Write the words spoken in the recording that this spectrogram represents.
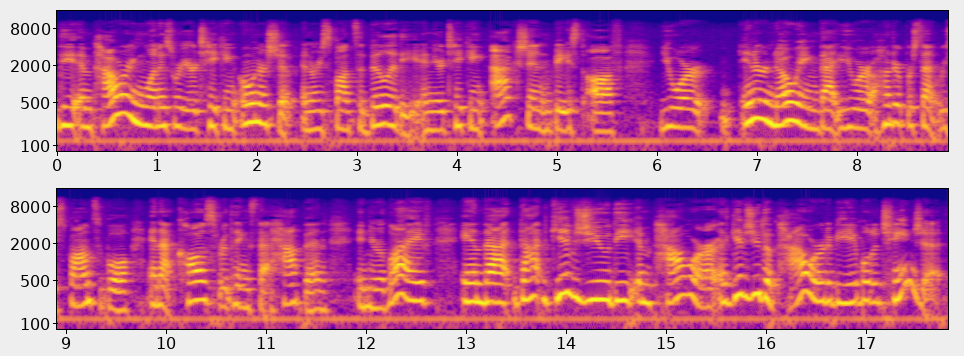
The empowering one is where you're taking ownership and responsibility and you're taking action based off your inner knowing that you are 100% responsible and at cause for things that happen in your life and that that gives you the empower it gives you the power to be able to change it.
